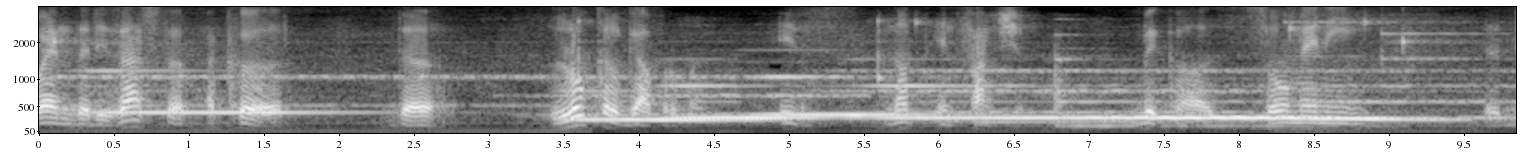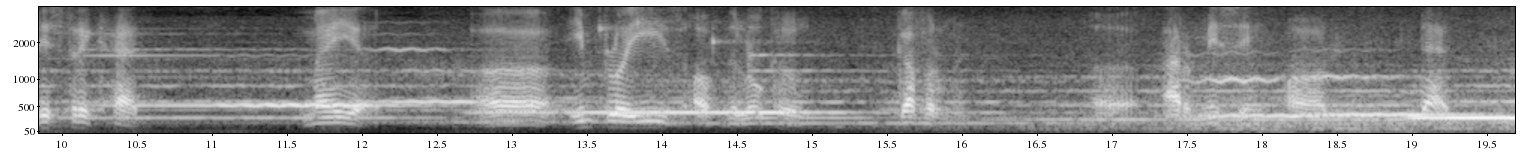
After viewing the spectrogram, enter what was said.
when the disaster occurred, the local government is not in function because so many uh, district head, mayor, uh, employees of the local government uh, are missing or dead.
